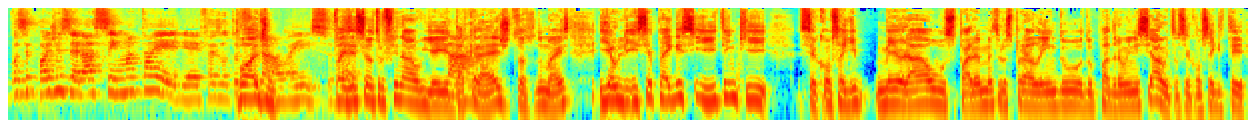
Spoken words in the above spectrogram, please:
você pode zerar sem matar ele, aí faz outro Pode. final, é isso? Faz né? esse outro final. E aí Tá. dá crédito e tudo mais. E, eu, e você pega esse item que você consegue melhorar os parâmetros para além do, do padrão inicial. Então você consegue ter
